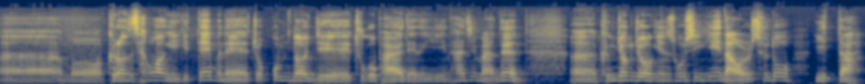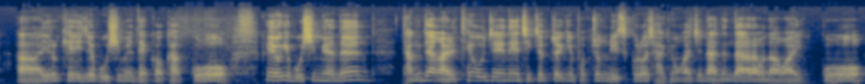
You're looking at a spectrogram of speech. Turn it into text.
어, 뭐 그런 상황이기 때문에 조금 더 이제 두고 봐야 되긴 하지만은 어, 긍정적인 소식이 나올 수도 있다. 아, 이렇게 이제 보시면 될 것 같고 여기 보시면은 당장 알테오젠의 직접적인 법적 리스크로 작용하지는 않는다라고 나와 있고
